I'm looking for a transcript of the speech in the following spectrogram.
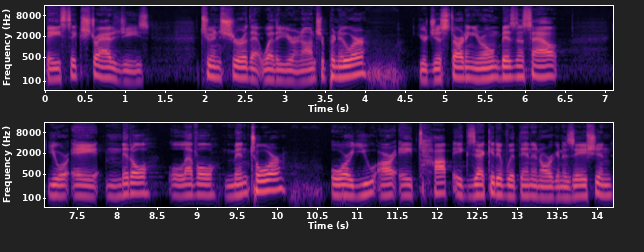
basic strategies to ensure that whether you're an entrepreneur, you're just starting your own business out, you're a middle level mentor, or you are a top executive within an organization,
